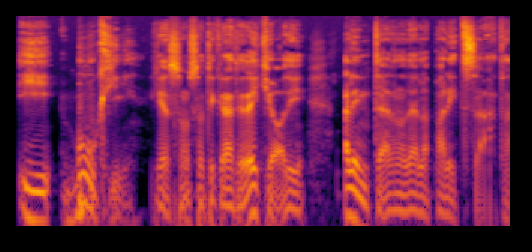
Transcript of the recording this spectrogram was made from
i buchi che sono stati creati dai chiodi all'interno della palizzata.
